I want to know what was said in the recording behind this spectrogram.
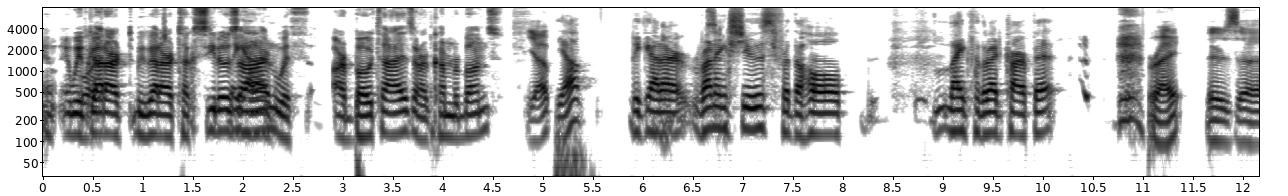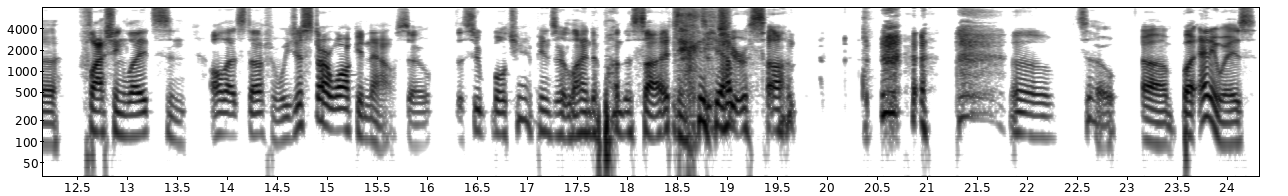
And, and we've Or- got our we've got our tuxedos We got our- on with our bow ties and our cummerbunds. Yep. Yep. We got our running shoes for the whole length of the red carpet. right. There's uh flashing lights and all that stuff, and we just start walking now. So the Super Bowl champions are lined up on the side to Yep. cheer us on. um, so, um, but anyways,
